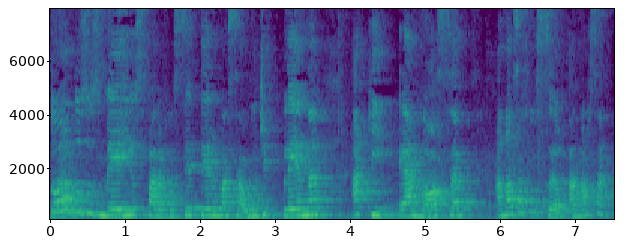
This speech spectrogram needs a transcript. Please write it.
todos os meios para você ter uma saúde plena. Aqui é a nossa a nossa função, a nossa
